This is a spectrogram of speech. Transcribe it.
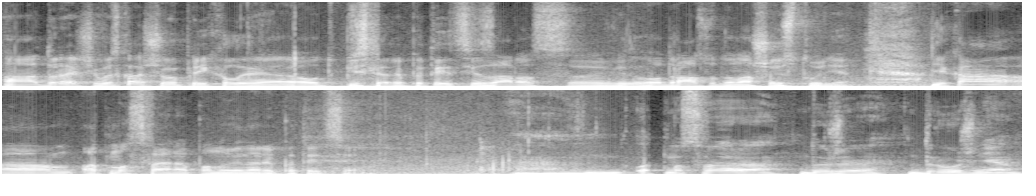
А, до речі, ви сказали, що ви приїхали е, от після репетиції зараз одразу до нашої студії. Яка е, атмосфера панує на репетиції? Е, Атмосфера дуже дружня.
